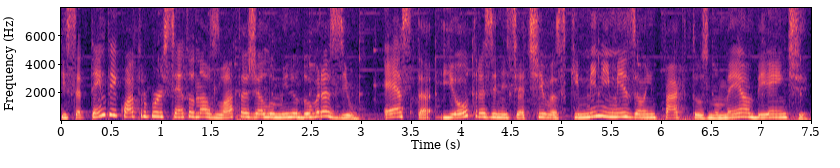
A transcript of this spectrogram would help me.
e 74% nas latas de alumínio do Brasil. Esta e outras iniciativas que minimizam impactos no meio ambiente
